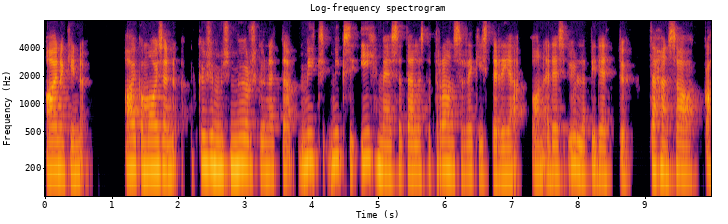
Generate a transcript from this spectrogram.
ainakin aikamoisen kysymysmyrskyn, että miksi, miksi ihmeessä tällaista transrekisteriä on edes ylläpidetty tähän saakka.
